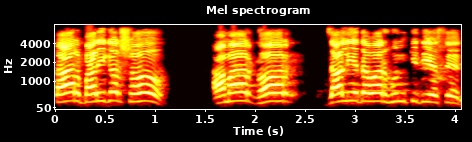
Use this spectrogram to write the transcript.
তার বাড়িঘর সহ আমার ঘর জ্বালিয়ে দেওয়ার হুমকি দিয়েছেন।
